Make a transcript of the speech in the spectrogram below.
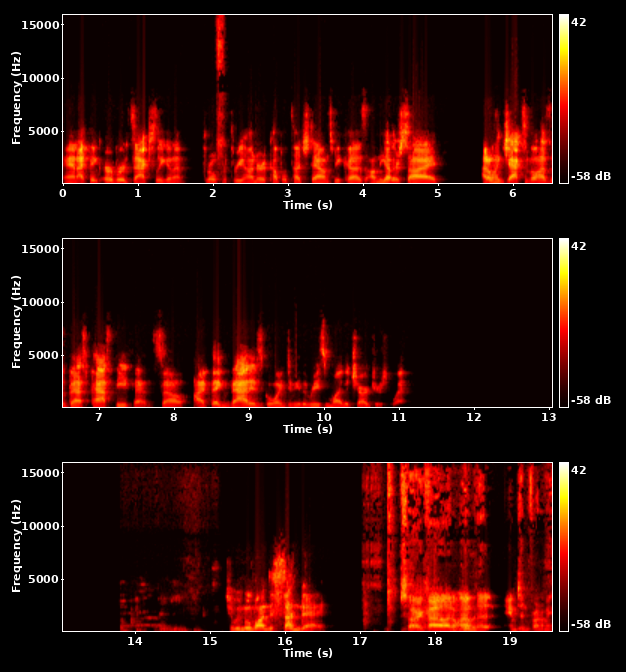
And I think Herbert's actually going to throw for 300, a couple touchdowns, because on the other side, I don't think Jacksonville has the best pass defense. So I think that is going to be the reason why the Chargers win. Should we move on to Sunday? Sorry, Kyle. I don't have the games in front of me.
